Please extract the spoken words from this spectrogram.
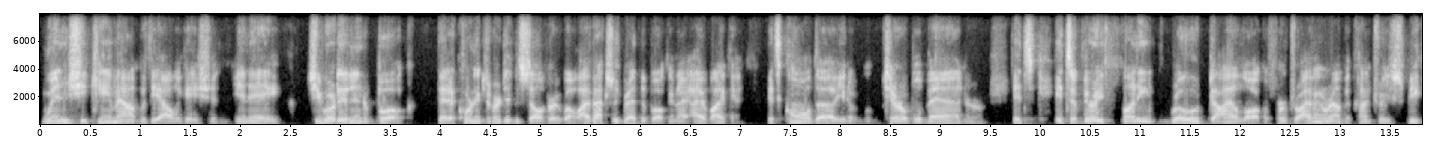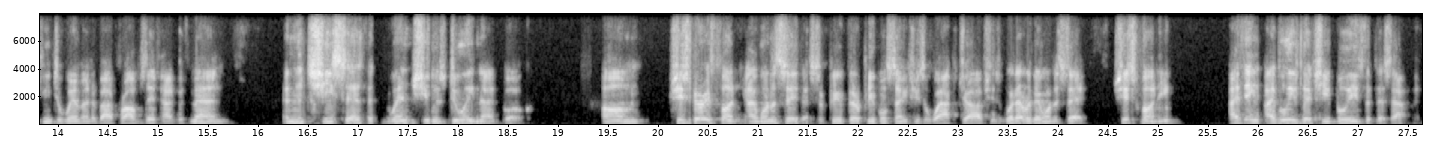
when she came out with the allegation in a, she wrote it in a book that, according to her, didn't sell very well. I've actually read the book and I, I like it. It's called, uh, you know, Terrible Man, or it's it's a very funny road dialogue of her driving around the country speaking to women about problems they've had with men and then she says that when she was doing that book, um, she's very funny. I want to say this. There are people saying she's a whack job. She's whatever they want to say. She's funny. I think I believe that she believes that this happened.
